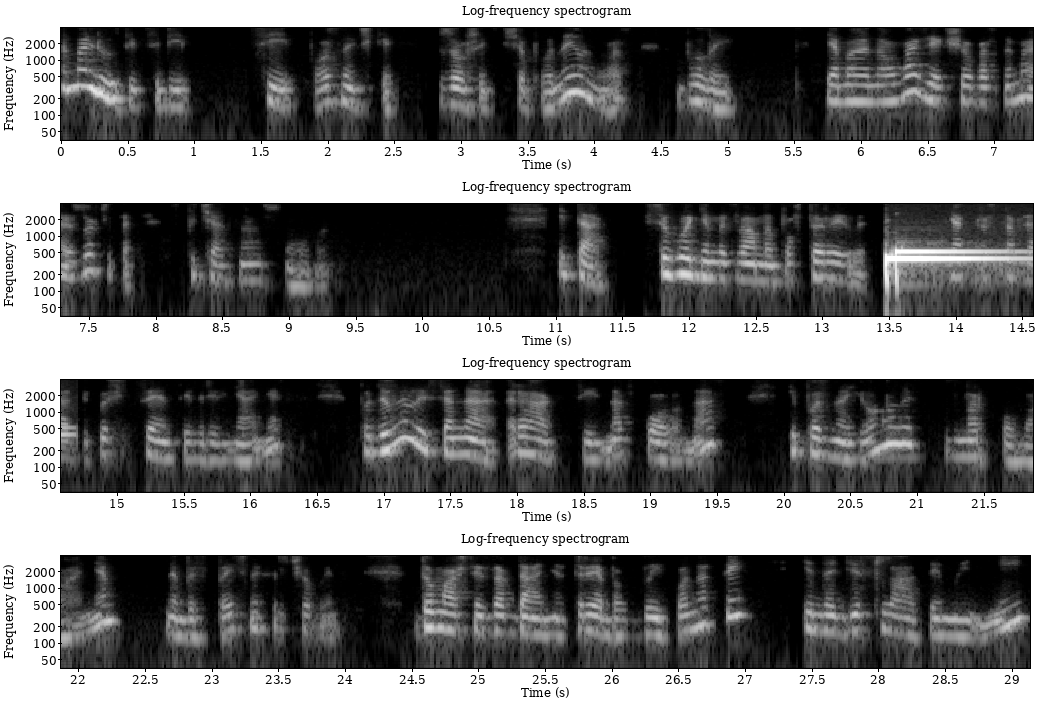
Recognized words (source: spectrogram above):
намалюйте собі ці позначки в зошиті, щоб вони у вас були. Я маю на увазі, якщо у вас немає зошита з печатною основою. І так, сьогодні ми з вами повторили, як коефіцієнти в рівняннях, подивилися на реакції навколо нас і познайомились з маркуванням небезпечних речовин. Домашнє завдання треба виконати і надіслати мені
